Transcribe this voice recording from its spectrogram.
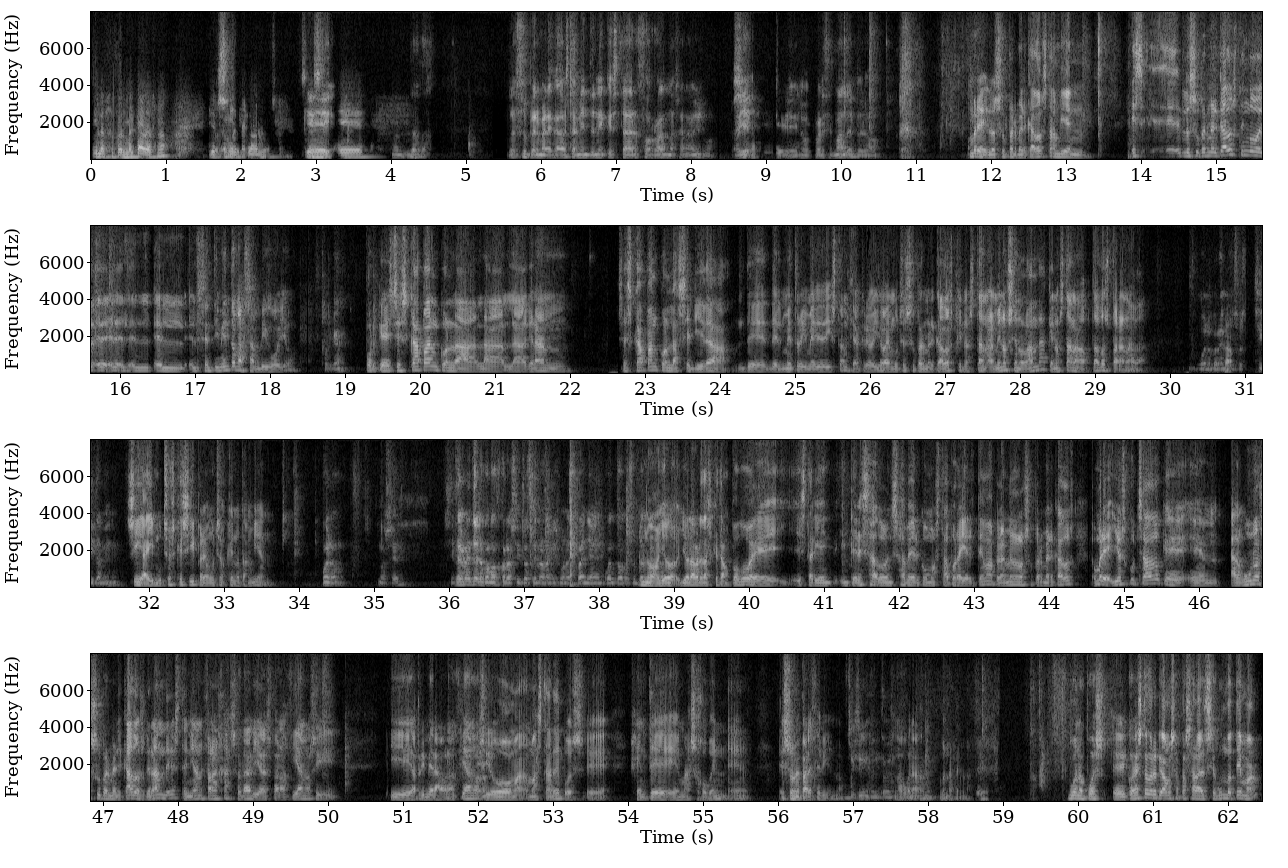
Y los supermercados, ¿no? Que Los supermercados. son- Sí, que- sí. verdad. Los supermercados también tienen que estar forrándose ahora mismo. Oye, que no me parece mal, ¿eh? Pero hombre, los supermercados también... Es, eh, los supermercados tengo el, el- el- el- el sentimiento más ambiguo yo. ¿por qué? porque se escapan con la, la- la gran. Se escapan con la seriedad de- del metro y medio de distancia, creo yo. Hay muchos supermercados que no están, al menos en Holanda, que no están adaptados para nada. Bueno, para No. muchos sí también, ¿eh? Sí, hay muchos que sí, pero hay muchos que no también. Bueno, no sé. Sinceramente no conozco la situación ahora mismo en España en cuanto a los No, supermercados. yo, yo la verdad es que tampoco eh, estaría in- interesado en saber cómo está por ahí el tema, pero al menos los supermercados. Hombre, yo he escuchado que em, algunos supermercados grandes tenían franjas horarias para ancianos y, y a primera hora ancianos y luego más tarde, pues eh, gente más joven. eso me parece bien, ¿no? Sí, sí, a mí también. Una buena, buena regla. Bueno, pues eh, con esto creo que vamos a pasar al segundo tema,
